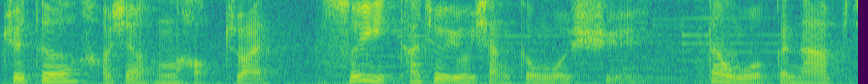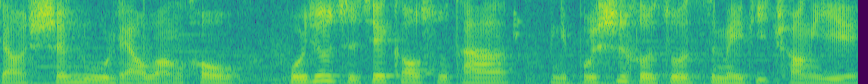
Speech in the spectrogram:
觉得好像很好赚，所以他就有想跟我学。但我跟他比较深入聊完后，我就直接告诉他，你不适合做自媒体创业，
